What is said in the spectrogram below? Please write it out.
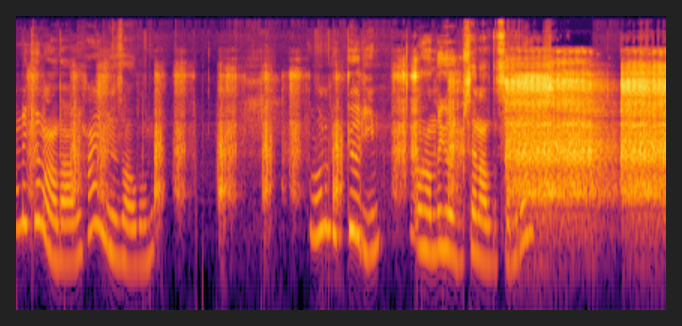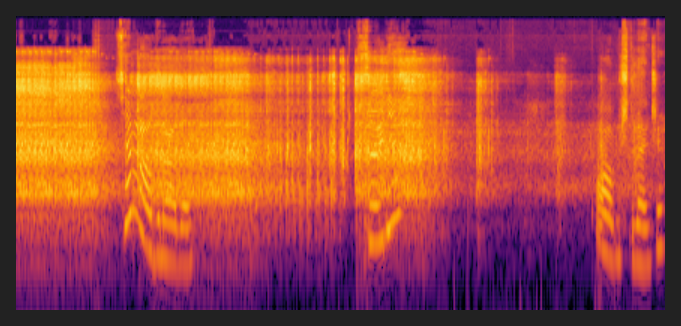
Onu kim aldı abi? Hanginiz aldı onu? Onu bir göreyim. O anda gördüm sen aldın sanırım. Sen mi aldın abi? Söyle. O almıştı bence.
